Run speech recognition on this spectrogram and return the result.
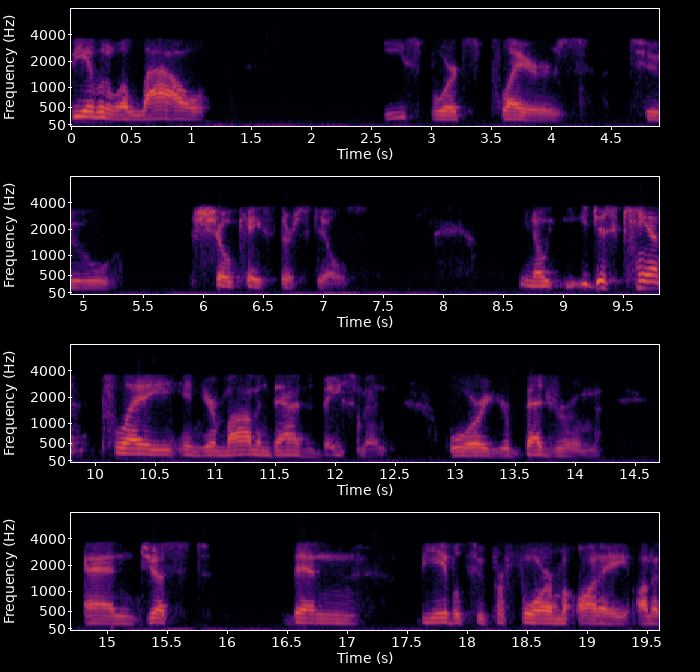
be able to allow esports players to showcase their skills. you know, you just can't play in your mom and dad's basement or your bedroom and just then be able to perform on a on a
